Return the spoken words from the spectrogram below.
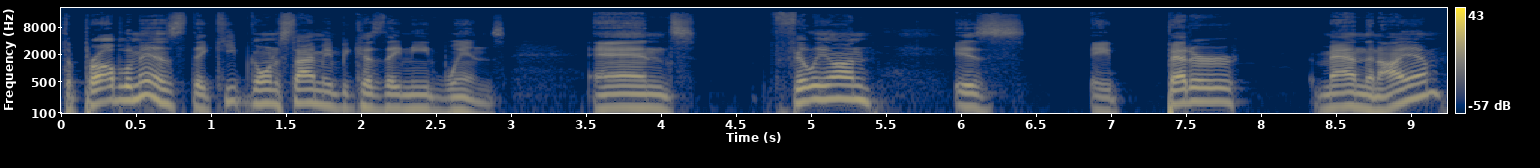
The problem is they keep going to Steinman because they need wins. And Phillion is a better man than I am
